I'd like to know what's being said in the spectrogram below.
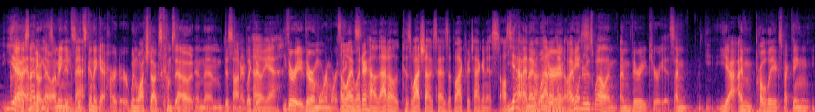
yeah, and I don't know. I mean, it's it's going to get harder when Watch Dogs comes out and then Dishonored. Like, Oh, yeah. there there are more and more things. Oh, I wonder how that'll because Watch Dogs has a black protagonist also. Yeah, and I wonder. I wonder as well. I'm I'm very curious. I'm yeah. I'm probably expecting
